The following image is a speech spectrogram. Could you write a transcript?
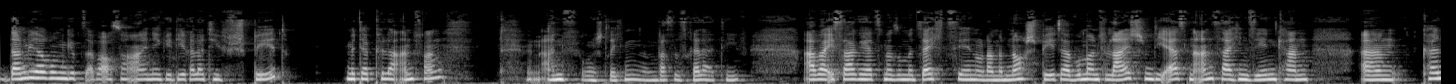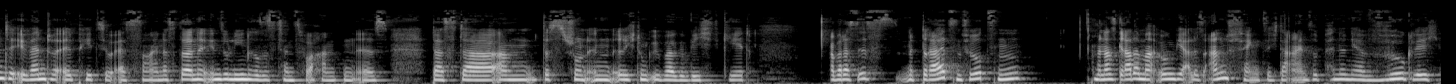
Dann wiederum gibt's aber auch so einige, die relativ spät mit der Pille anfangen. in Anführungsstrichen, was ist relativ. Aber ich sage jetzt mal so mit 16 oder mit noch später, wo man vielleicht schon die ersten Anzeichen sehen kann, ähm, könnte eventuell PCOS sein, dass da eine Insulinresistenz vorhanden ist, dass da ähm, das schon in Richtung Übergewicht geht. Aber das ist mit 13, 14, wenn das gerade mal irgendwie alles anfängt, sich da einzupendeln, ja wirklich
